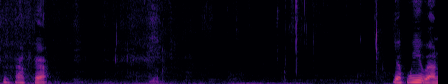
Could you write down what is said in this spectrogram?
คือคักแท้อยากมีแบบ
